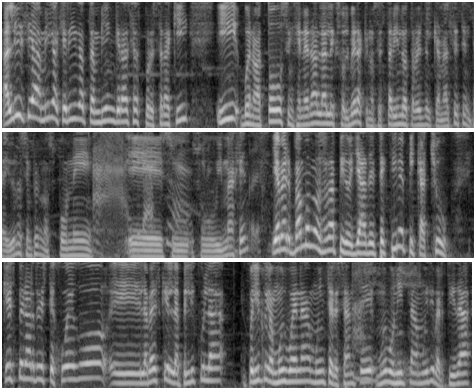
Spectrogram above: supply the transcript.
Alicia, amiga querida, también gracias por estar aquí. Y bueno, a todos en general, Alex Olvera, que nos está viendo a través del canal 71, siempre nos pone Ay, eh, gracias, su, su gracias, imagen. Y a ver, vámonos rápido ya. Detective Pikachu. ¿Qué esperar de este juego? Eh, la verdad es que la película. Película muy buena, muy interesante, Ay, muy bonita, muy divertida.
